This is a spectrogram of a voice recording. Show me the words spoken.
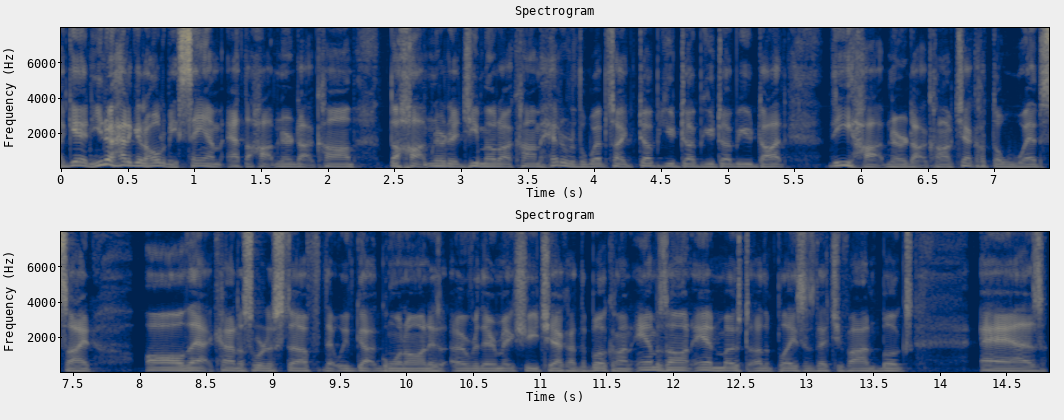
again, you know how to get a hold of me, Sam at thehopnerd.com, thehopnerd at gmail.com. Head over to the website www.thehopnerd.com. Check out the website. All that kind of sort of stuff that we've got going on is over there. Make sure you check out the book on Amazon and most other places that you find books as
